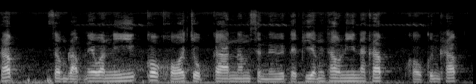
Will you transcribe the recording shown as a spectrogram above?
ครับสำหรับในวันนี้ก็ขอจบการนำเสนอแต่เพียงเท่านี้นะครับ ขอบคุณครับ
